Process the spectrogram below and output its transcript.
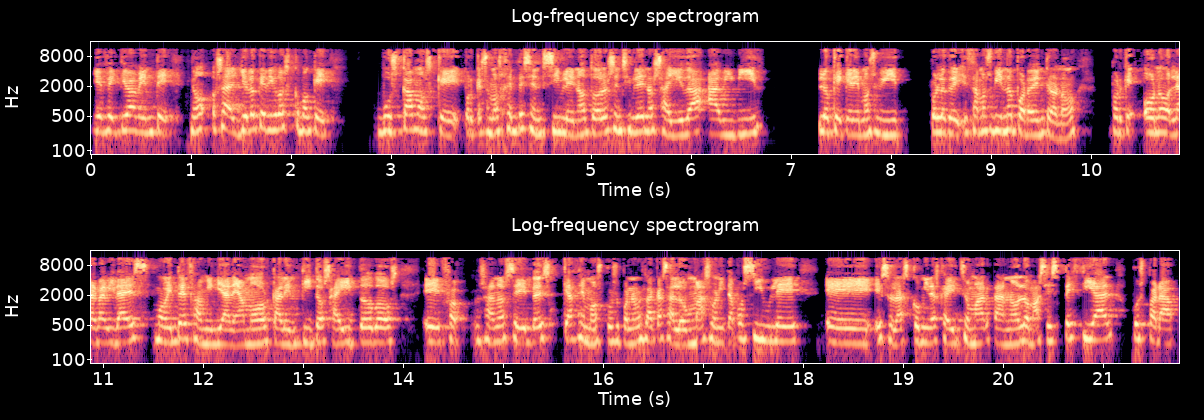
Y efectivamente, ¿no? O sea, yo lo que digo es como que buscamos que, porque somos gente sensible, ¿no? Todo lo sensible nos ayuda a vivir lo que queremos vivir por lo que estamos viendo por dentro, ¿no? Porque, o no, la Navidad es momento de familia, de amor, calentitos ahí todos, eh, o sea, no sé, entonces, ¿qué hacemos? Pues ponemos la casa lo más bonita posible, eh, eso, las comidas que ha dicho Marta, ¿no? Lo más especial, pues para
